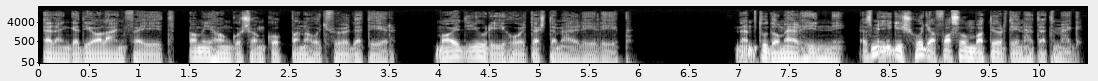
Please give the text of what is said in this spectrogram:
Elengedi a lány fejét, ami hangosan koppan, ahogy földet ér. Majd Juri holteste mellé lép. Nem tudom elhinni, ez mégis hogy a faszomba történhetett meg.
